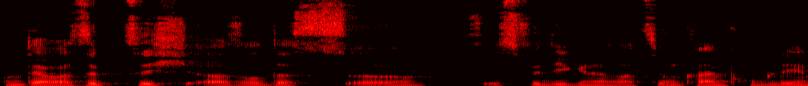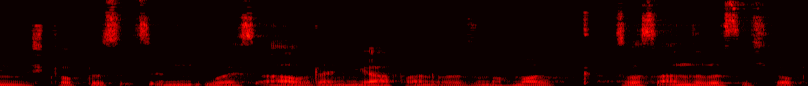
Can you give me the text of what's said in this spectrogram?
und der war 70, also das äh, ist für die Generation kein Problem. Ich glaube, das ist in den USA oder in Japan oder so nochmal ganz was anderes. Ich glaube,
